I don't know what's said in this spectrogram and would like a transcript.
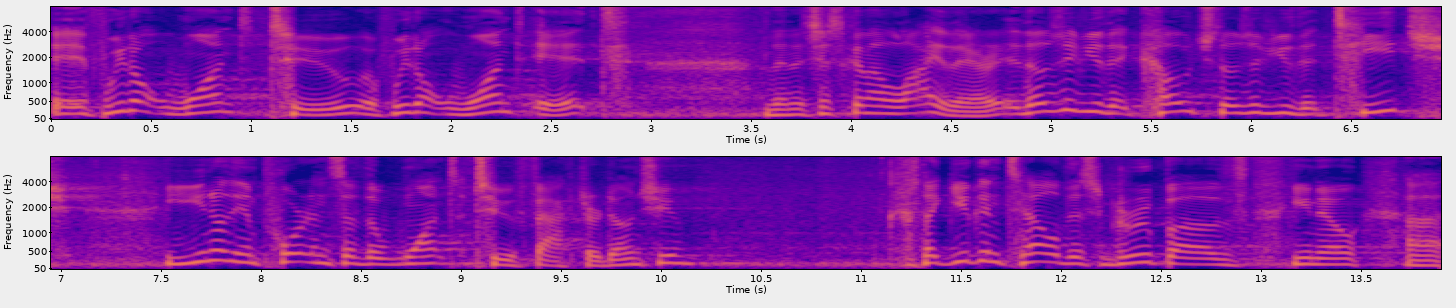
If we don't want to, if we don't want it, then it's just going to lie there. Those of you that coach, those of you that teach, you know the importance of the want to factor, don't you? Like you can tell this group of, you know, uh,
